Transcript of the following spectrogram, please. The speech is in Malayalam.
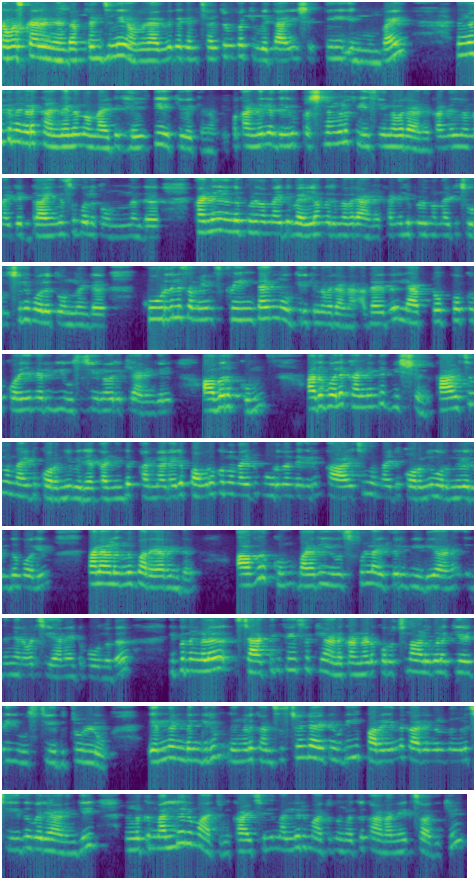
നമസ്കാരം ഞാൻ doctor Anjali Aman Ayurveda consultant for Shakti in Mumbai. നിങ്ങൾക്ക് നിങ്ങളുടെ കണ്ണിനെ നന്നായിട്ട് ഹെൽത്തി ആക്കി വെക്കണം. ഇപ്പൊ കണ്ണിൽ എന്തെങ്കിലും പ്രശ്നങ്ങൾ ഫേസ് ചെയ്യുന്നവരാണ്. കണ്ണിൽ നന്നായിട്ട് ഡ്രൈനസ് പോലെ തോന്നുന്നുണ്ട്. കണ്ണിൽ നിന്ന് ഇപ്പോഴും നന്നായിട്ട് വെള്ളം വരുന്നവരാണ്. കണ്ണിൽ ഇപ്പോഴും നന്നായിട്ട് ചൊറിച്ചിൽ പോലെ തോന്നുന്നുണ്ട്. കൂടുതൽ സമയം സ്ക്രീൻ ടൈം നോക്കിയിരിക്കുന്നവരാണ്. അതായത് ലാപ്ടോപ്പ് ഒക്കെ കുറെ നേരം യൂസ് ചെയ്യുന്നവരൊക്കെ ആണെങ്കിൽ അവർക്കും അതുപോലെ കണ്ണിന്റെ വിഷൻ കാഴ്ച നന്നായിട്ട് കുറഞ്ഞു വരിക കണ്ണിന്റെ കണ്ണടയുടെ പവറൊക്കെ നന്നായിട്ട് കൂടുന്നുണ്ടെങ്കിലും കാഴ്ച നന്നായിട്ട് കുറഞ്ഞു കുറഞ്ഞു വരുന്നത് പോലെയും പല ആളുകളും പറയാറുണ്ട്. അവർക്കും വളരെ യൂസ്ഫുൾ ആയിട്ടുള്ള ഒരു വീഡിയോ ആണ് ഇന്ന് ഞാൻ ഇവിടെ ചെയ്യാനായിട്ട് പോകുന്നത്. ഇപ്പൊ നിങ്ങൾ സ്റ്റാർട്ടിംഗ് ഫേസ് ഒക്കെയാണ്. കണ്ണട കുറച്ച് നാളുകളൊക്കെ ആയിട്ട് യൂസ് ചെയ്തിട്ടുള്ളൂ. എന്നുണ്ടെങ്കിലും നിങ്ങൾ കൺസിസ്റ്റന്റ് ആയിട്ട് ഇവിടെ ഈ പറയുന്ന കാര്യങ്ങൾ നിങ്ങൾ ചെയ്തു വരികയാണെങ്കിൽ നിങ്ങൾക്ക് നല്ലൊരു മാറ്റം കാഴ്ചയിൽ നല്ലൊരു മാറ്റം നിങ്ങൾക്ക് കാണാനായിട്ട് സാധിക്കും.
